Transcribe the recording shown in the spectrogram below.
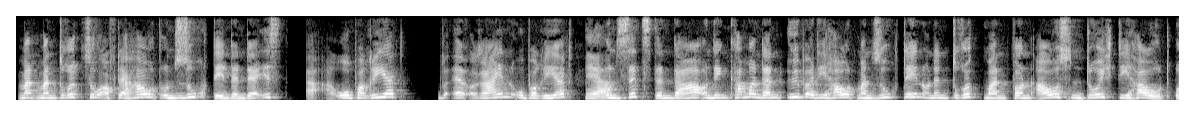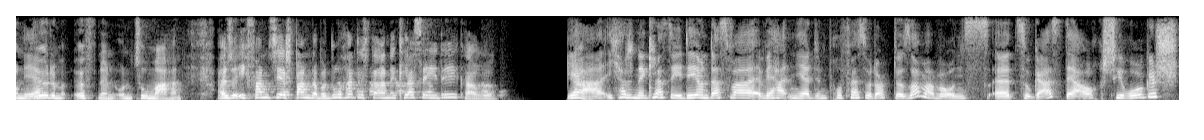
man, man drückt so auf der Haut und sucht den, denn der ist äh, operiert äh, rein operiert Ja. und sitzt dann da und den kann man dann über die Haut, man sucht den und dann drückt man von außen durch die Haut und Ja. würde öffnen und zumachen. Also ich fand es sehr spannend, aber du hattest da eine klasse Idee, Caro. Ja, ich hatte eine klasse Idee und das war, wir hatten ja den Professor Dr. Sommer bei uns äh, zu Gast, der auch chirurgisch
